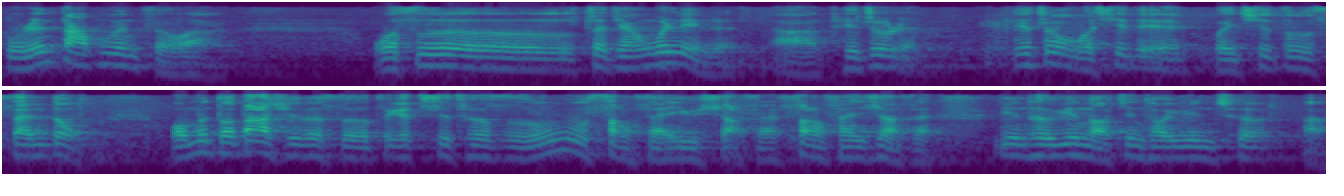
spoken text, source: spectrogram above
古人大部分走啊。我是浙江温岭人啊，台州人，台州我现在回去都是山洞。我们读大学的时候，这个汽车是误上山又下山，上山下山，晕头晕脑，经常晕车啊！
